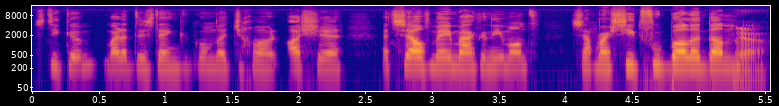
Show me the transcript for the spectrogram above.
Stiekem. Maar dat is denk ik omdat je gewoon, als je het zelf meemaakt en iemand, zeg maar, ziet voetballen, dan Ja.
